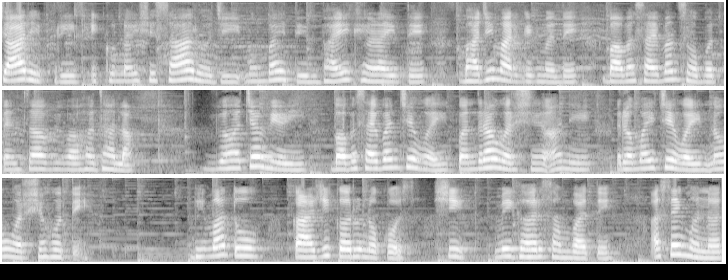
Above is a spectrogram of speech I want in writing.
चार एप्रिल एकोणावीसशे सहा रोजी मुंबईतील भाईखेडा येथे भाजी मार्केटमध्ये बाबासाहेबांसोबत त्यांचा विवाह झाला. विवाहाच्या वेळी बाबासाहेबांचे वय पंधरा वर्षे आणि रमाईचे वय नऊ वर्षे होते. भीमा तू काळजी करू नकोस. शिक मी घर सांभाळते. असे म्हणत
